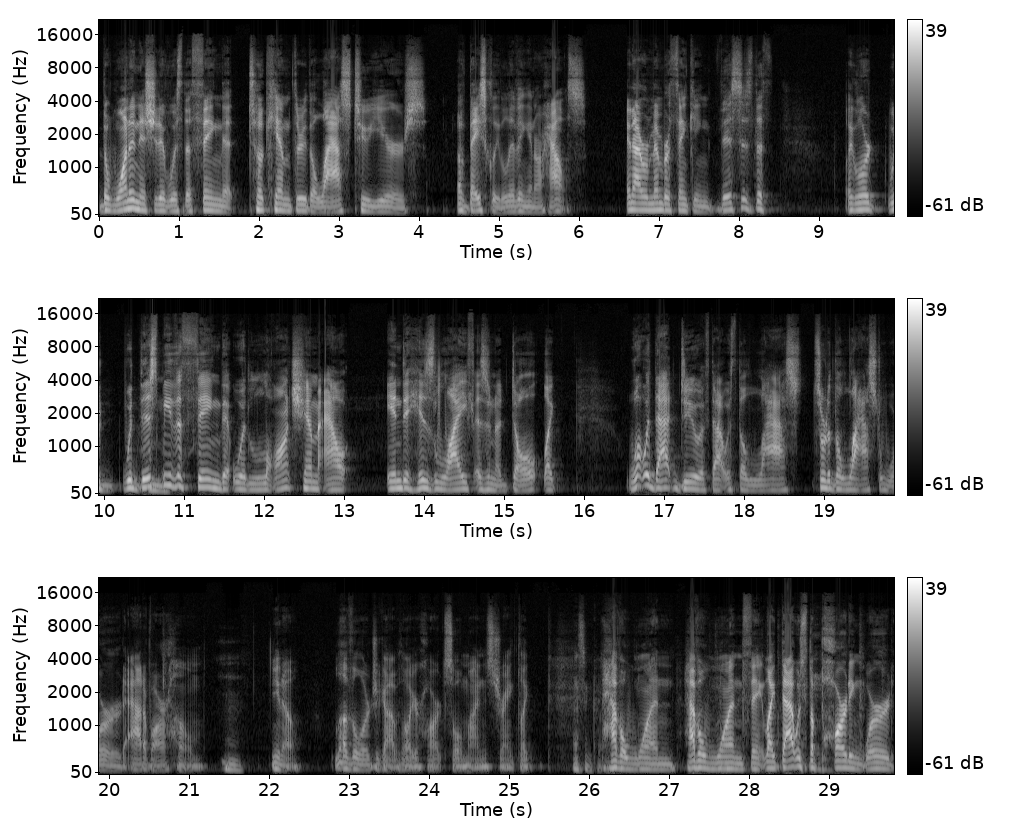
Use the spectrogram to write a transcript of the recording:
the one initiative was the thing that took him through the last two years of basically living in our house. And I remember thinking, this is the, like, Lord, would would this be mm. the thing that would launch him out into his life as an adult? Like, what would that do if that was the last, sort of the last word out of our home? Hmm. You know, love the Lord your God with all your heart, soul, mind, and strength. Like, that's incredible have a one, have a one thing. Like that was the parting word.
